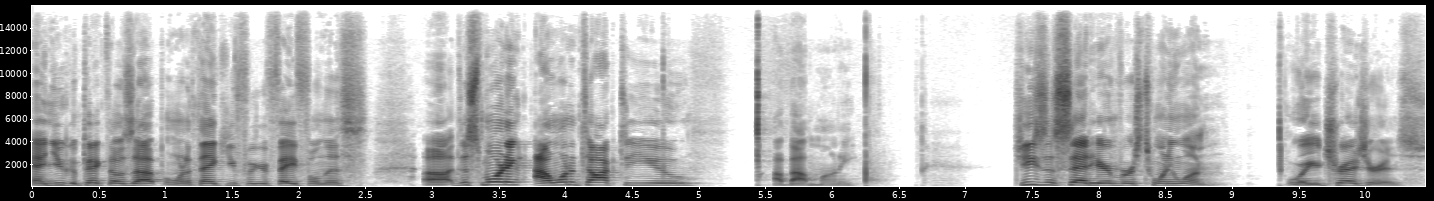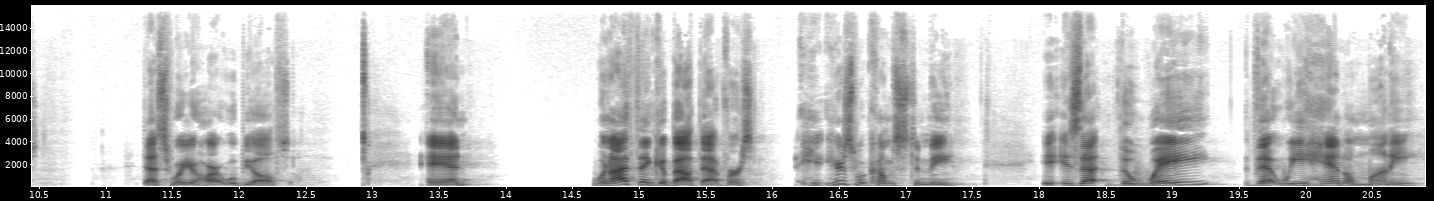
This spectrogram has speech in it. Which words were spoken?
and you can pick those up. I want to thank you for your faithfulness. Uh, this morning, I want to talk to you about money. Jesus said here in verse 21 where your treasure is, that's where your heart will be also. And when I think about that verse, here's what comes to me is that the way that we handle money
